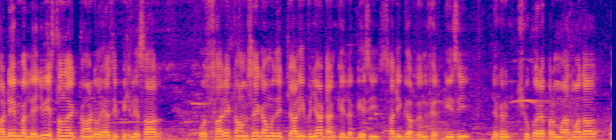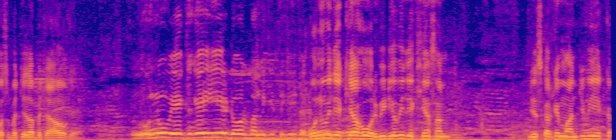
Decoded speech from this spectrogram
ਸਾਡੇ ਮਹੱਲੇ 'ਚ ਵੀ ਇਸ ਤਰ੍ਹਾਂ ਦਾ ਕਾਂਡ ਹੋਇਆ ਸੀ ਪਿਛਲੇ ਸਾਲ। ਉਹ ਸਾਰੇ ਕਮ ਸੇ ਕਮ ਉਹਦੇ 40 50 ਟਾਂਕੇ ਲੱਗੇ ਸੀ ਸਾਡੀ ਗਰਦਨ ਫਿਰ ਗਈ ਸੀ। ਲੇਕਿਨ ਸ਼ੁਕਰ ਹੈ ਪ੍ਰਮਾਤਮਾ ਦਾ ਉਸ ਬੱਚੇ ਦਾ ਬਚਾਅ ਹੋ ਗਿਆ। ਉਹਨੂੰ ਵੇਖ ਕੇ ਹੀ ਇਹ ਡੋਰ ਬੰਦ ਕੀਤੀ ਗਈ ਤੁਹਾਡੇ ਉਹਨੂੰ ਵੀ ਦੇਖਿਆ ਹੋਰ ਵੀਡੀਓ ਵੀ ਦੇਖੀਆਂ ਸਨ। ਜਿਸ ਕਰਕੇ ਮਨ 'ਚ ਵੀ ਇੱਕ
